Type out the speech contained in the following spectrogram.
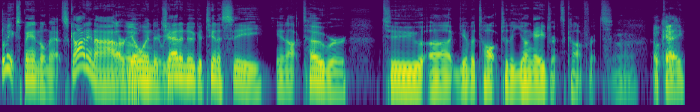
Let me expand on that. Scott and I are Uh-oh. going to Here we go. Chattanooga, Tennessee in October to uh, give a talk to the Young Agents Conference. Uh-huh. Okay.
